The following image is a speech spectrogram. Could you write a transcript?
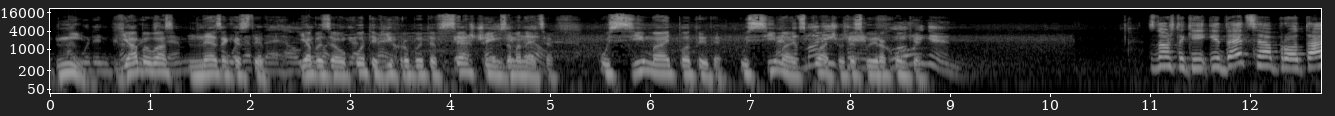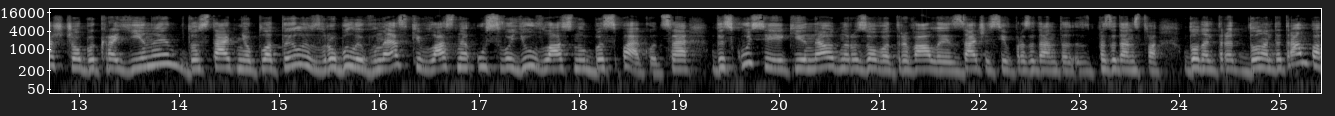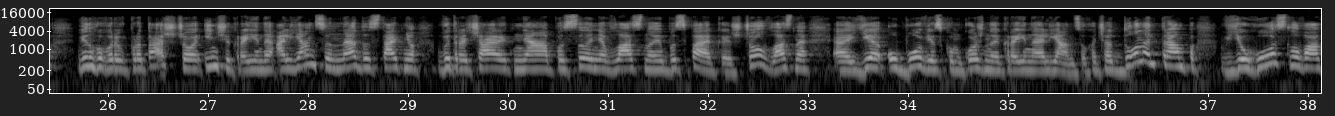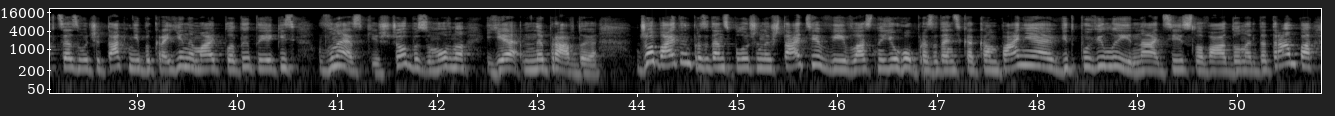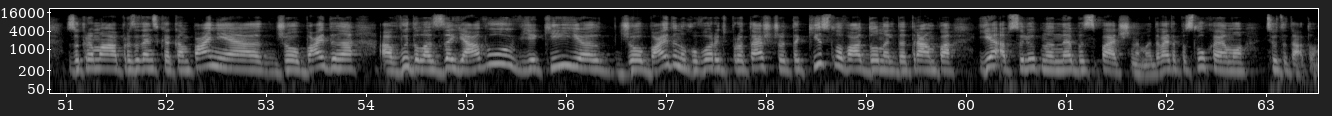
Ні, я би вас не захистив. Я би заохотив їх робити все, що їм заманеться. Усі мають платити, усі мають сплачувати свої рахунки. Знову ж таки, йдеться про те, щоб країни достатньо платили, зробили внески власне у свою власну безпеку. Це дискусії, які неодноразово тривали за часів президента президентства Дональда Дональда Трампа. Він говорив про те, що інші країни альянсу недостатньо витрачають на посилення власної безпеки, що власне е, є обов'язком кожної країни альянсу. Хоча Дональд Трамп в його словах це звучить так, ніби країни мають платити якісь внески, що безумовно є неправдою. Джо Байден, президент Сполучених Штатів, і власне його президентська кампанія відповіли на ці слова Дональда Трампа. Зокрема, президентська кампанія Джо Байдена видала заяву, в якій е, Джо Байден говорить про те, що такі слова Дональда Трампа є абсолютно небезпечними. Давайте послухаємо цю цитату.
